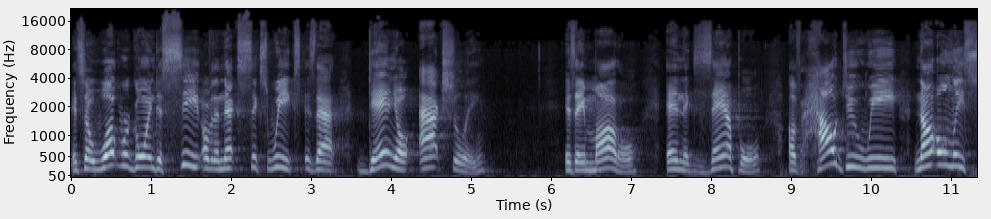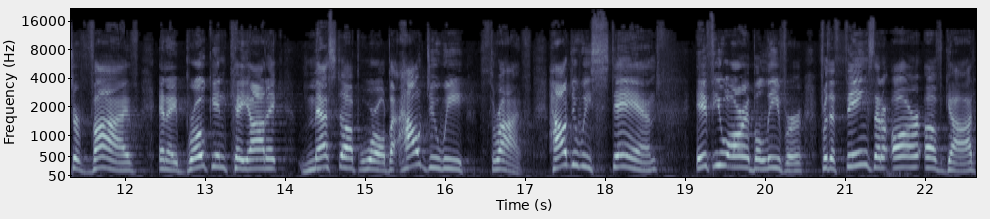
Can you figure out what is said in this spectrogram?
And so, what we're going to see over the next six weeks is that Daniel actually is a model and an example of how do we not only survive in a broken, chaotic, messed up world, but how do we thrive? How do we stand? If you are a believer for the things that are of God,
